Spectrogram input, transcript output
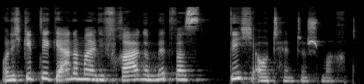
Und ich gebe dir gerne mal die Frage mit, was dich authentisch macht.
